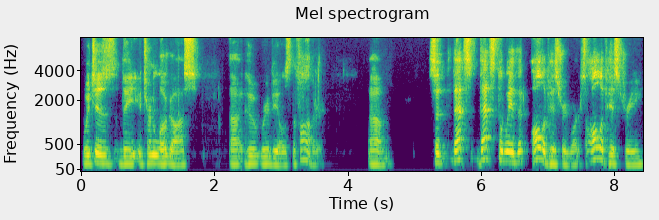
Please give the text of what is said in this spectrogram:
which is the eternal Logos uh, who reveals the Father. Um, so that's that's the way that all of history works. All of history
